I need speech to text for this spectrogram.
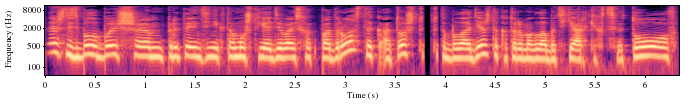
Знаешь, здесь было больше претензий не к тому, что я одеваюсь как подросток, а то, что это была одежда, которая могла быть ярких цветов,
